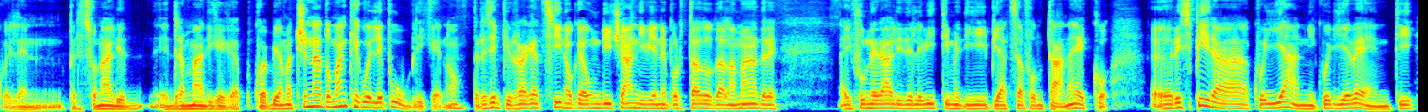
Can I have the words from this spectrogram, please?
quelle personali e, drammatiche a cui abbiamo accennato, ma anche quelle pubbliche. No? Per esempio il ragazzino che a 11 anni viene portato dalla madre ai funerali delle vittime di Piazza Fontana, ecco, eh, respira quegli anni, quegli eventi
